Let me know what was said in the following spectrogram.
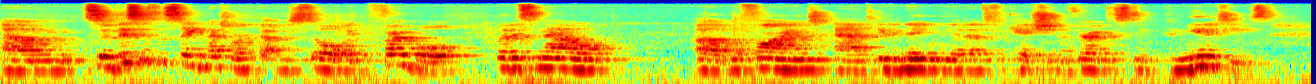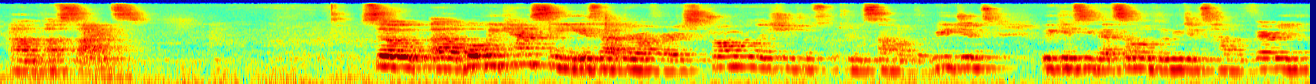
Um, so this is the same network that we saw with the Furball, but it's now uh, refined and it enabled the identification of very distinct communities um, of sites. So uh, what we can see is that there are very strong relationships between some of the regions. We can see that some of the regions have a very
